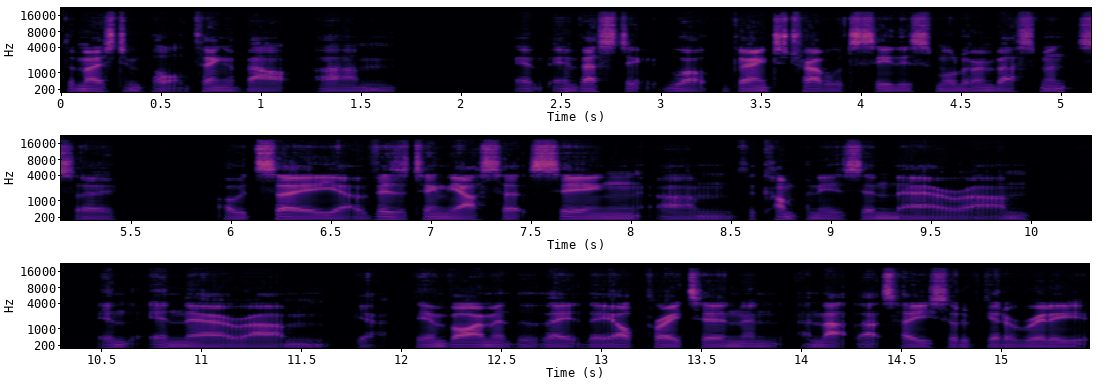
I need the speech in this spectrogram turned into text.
the, most important thing about um, investing, well, going to travel to see these smaller investments. So I would say, yeah, visiting the assets, seeing um, the companies in their um, in in their um, yeah the environment that they, they operate in, and, and that that's how you sort of get a really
